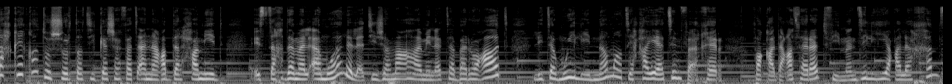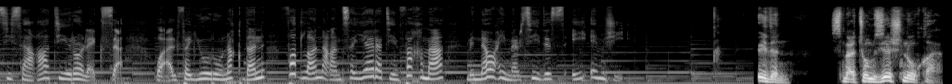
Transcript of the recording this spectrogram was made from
تحقيقات الشرطة كشفت أن عبد الحميد استخدم الأموال التي جمعها من التبرعات لتمويل نمط حياة فاخر فقد عثرت في منزله على خمس ساعات رولكس وألف يورو نقدا فضلا عن سيارة فخمة من نوع مرسيدس AMG اذا سمعتوا مزيان شنو وقع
